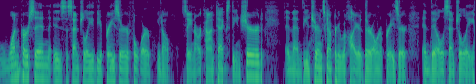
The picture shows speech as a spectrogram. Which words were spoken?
one person is essentially the appraiser for, you know, say in our context, the insured, and then the insurance company will hire their own appraiser and they'll essentially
